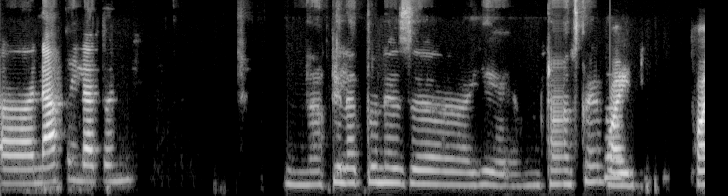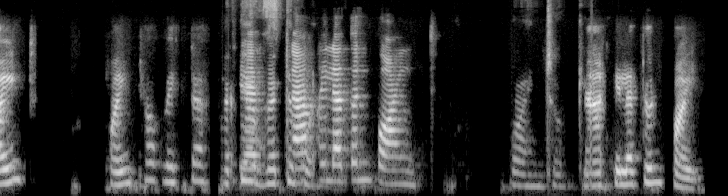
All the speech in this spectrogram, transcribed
Uh, Naqilatun. Naqilatun is uh, yeah, transcriber. point point point of vector Vector, Yes, vector point. Naqilatun point. point. Okay. nakilatun point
